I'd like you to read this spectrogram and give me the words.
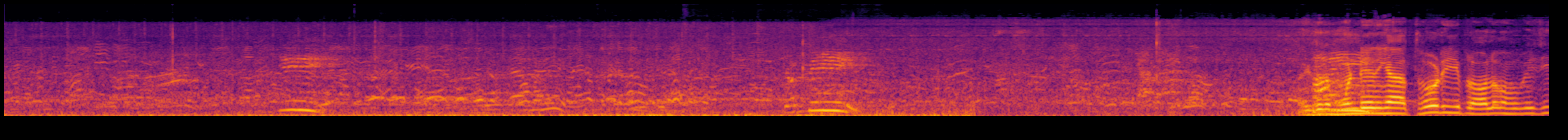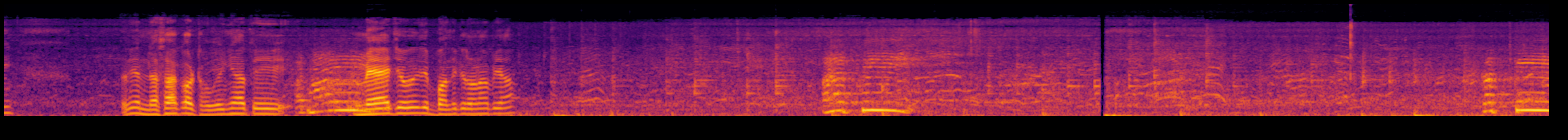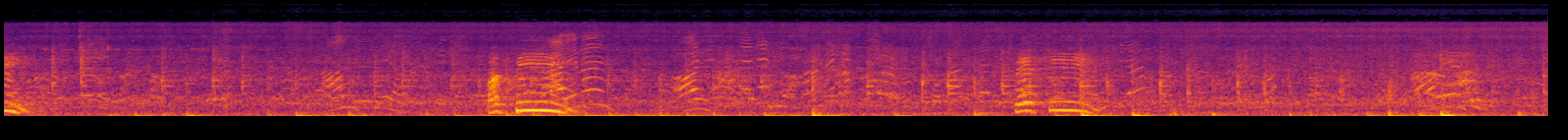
ਇਧਰ ਮੁੰਡੇ ਦੀਆਂ ਥੋੜੀ ਜਿਹੀ ਪ੍ਰੋਬਲਮ ਹੋ ਗਈ ਜੀ ਉਹਦੀਆਂ ਨਸਾਂ ਘਟ ਹੋ ਗਈਆਂ ਤੇ ਮੈਚ ਉਹਦੇ ਬੰਦ ਕਰਾਉਣਾ ਪਿਆ। 29 31 32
